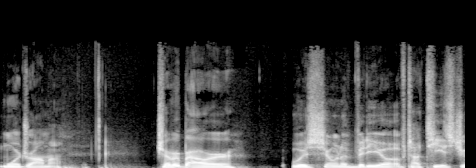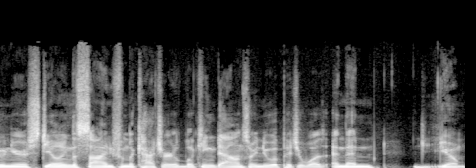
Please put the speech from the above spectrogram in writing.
more drama. Trevor Bauer was shown a video of Tatis Jr. stealing the sign from the catcher, looking down so he knew what pitch it was, and then, you know,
